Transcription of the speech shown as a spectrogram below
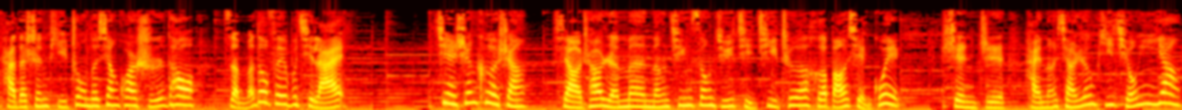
他的身体重得像块石头，怎么都飞不起来。健身课上，小超人们能轻松举起汽车和保险柜，甚至还能像扔皮球一样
